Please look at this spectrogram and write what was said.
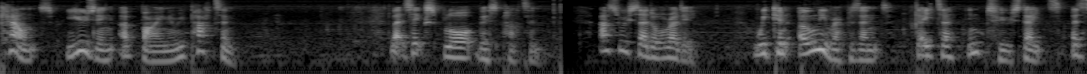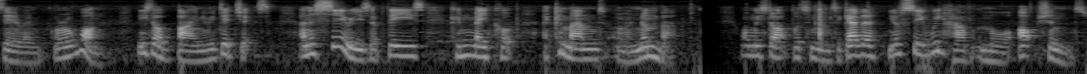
counts using a binary pattern. Let's explore this pattern. As we've said already, we can only represent data in two states, a 0 or a 1. These are binary digits and a series of these can make up a command or a number. When we start putting them together, you'll see we have more options.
